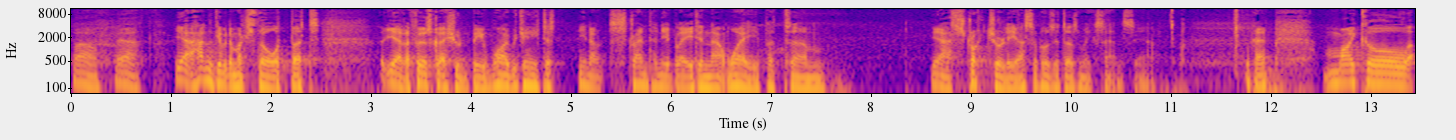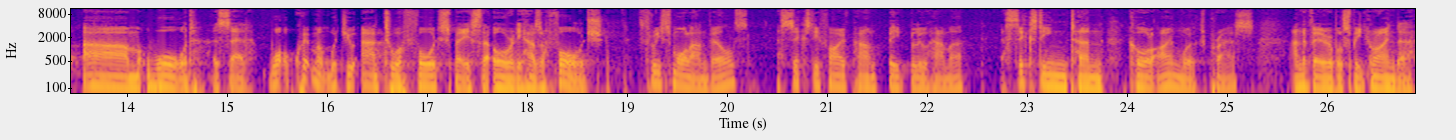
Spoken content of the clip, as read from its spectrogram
Wow. Yeah. Yeah. I hadn't given it much thought, but yeah, the first question would be why would you need to, you know, strengthen your blade in that way? But um, yeah, structurally, I suppose it does make sense. Yeah. Okay. Michael um, Ward has said, What equipment would you add to a forge space that already has a forge? Three small anvils, a 65 pound big blue hammer, a 16 ton Coal Iron Works press, and a variable speed grinder.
